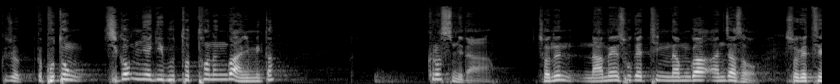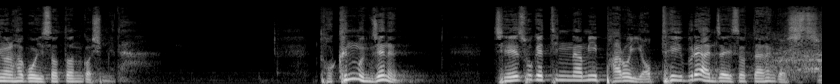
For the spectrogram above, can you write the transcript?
그죠? 그러니까 보통 직업 얘기부터 터는 거 아닙니까? 그렇습니다. 저는 남의 소개팅 남과 앉아서 소개팅을 하고 있었던 것입니다. 더 큰 문제는 제 소개팅 남이 바로 옆 테이블에 앉아 있었다는 것이죠.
